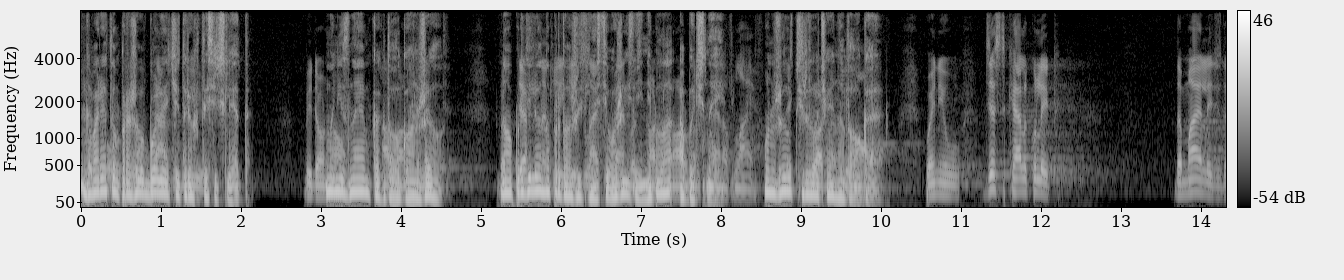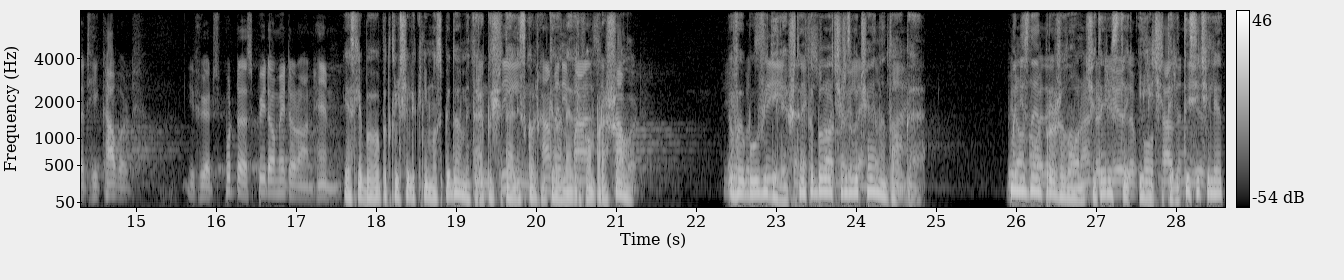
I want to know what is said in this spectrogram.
Говорят, он прожил более четырех тысяч лет. Мы не знаем, как долго он жил, но определенно продолжительность его жизни не была обычной. Он жил чрезвычайно долго. Если бы вы подключили к нему спидометр и посчитали, сколько километров он прошел, вы бы увидели, что это было чрезвычайно долго. Мы не знаем, прожил он 400 или 4000 лет,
